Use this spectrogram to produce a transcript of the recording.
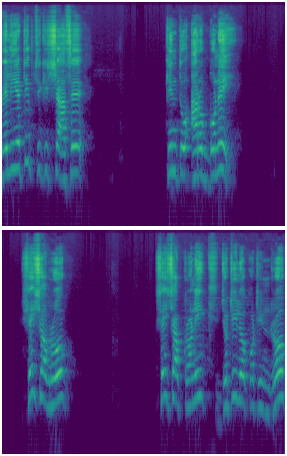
পেলিয়েটিভ চিকিৎসা আছে, কিন্তু আরোগ্য নেই, সেই সব রোগ সেই সব ক্রনিক জটিল ও কঠিন রোগ,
